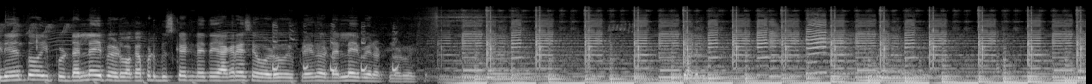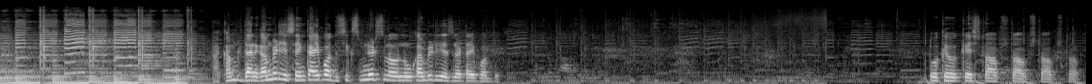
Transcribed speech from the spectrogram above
ఇదేంతో ఇప్పుడు డల్ అయిపోయాడు. ఒకప్పుడు బిస్కెట్లు అయితే ఎగరేసేవాడు ఇప్పుడు ఏదో డల్ అయిపోయినట్టున్నాడు కొంచెం. కంప్లీట్ దాన్ని కంప్లీట్ చేసే ఇంకా అయిపోద్ది. సిక్స్ మినిట్స్లో నువ్వు కంప్లీట్ చేసినట్టు అయిపోద్ది. Okay okay stop stop stop stop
